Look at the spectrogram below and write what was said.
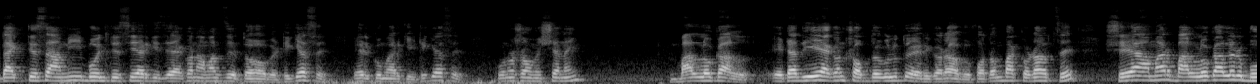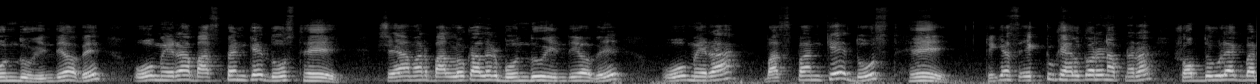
ডাকতেছে, আমি বলতেছি আর কি যে এখন আমার যেতে হবে, ঠিক আছে? এরকম আর কি, ঠিক আছে? কোনো সমস্যা নাই। বাল্যকাল, এটা দিয়ে এখন শব্দগুলো তৈরি করা হবে। প্রথম বাক্যটা হচ্ছে, সে আমার বাল্যকালের বন্ধু, হিন্দি হবে, ও মেরা বাসপেনকে দোস্ত হে। সে আমার বাল্যকালের বন্ধু, হিন্দি হবে ও মেরা বাসপানকে দোস্ত হে। ঠিক আছে? একটু খেয়াল করেন আপনারা, শব্দগুলো একবার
